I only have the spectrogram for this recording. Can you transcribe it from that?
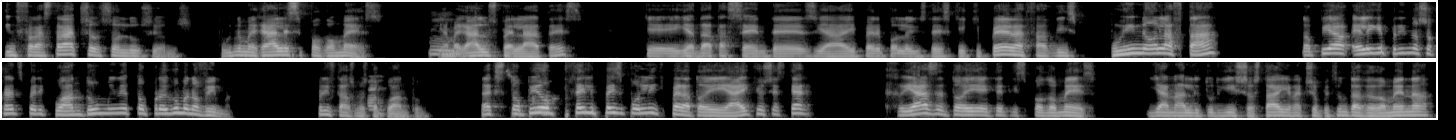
infrastructure solutions, που είναι μεγάλες υποδομές για μεγάλους πελάτες και για data centers, για υπερυπολογιστές και εκεί πέρα θα δεις που είναι όλα αυτά τα οποία έλεγε πριν ο Σοκράτης περί quantum είναι το προηγούμενο βήμα πριν φτάσουμε στο ναι. quantum. Εντάξει, το οποίο θέλει, παίζει πολύ εκεί πέρα το AI και ουσιαστικά χρειάζεται το AI τέτοιες υποδομές για να λειτουργήσει σωστά, για να αξιοποιηθούν τα δεδομένα.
